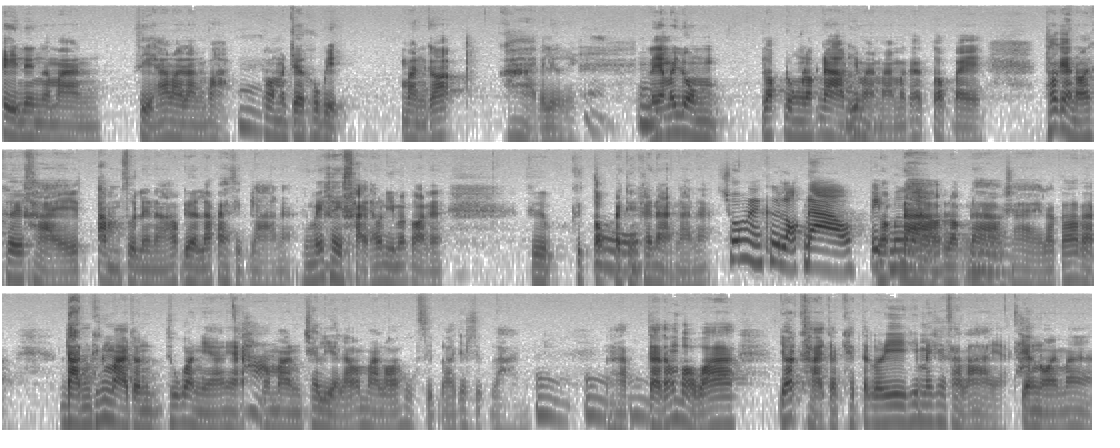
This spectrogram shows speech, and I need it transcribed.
ปีหนึ่งประมาณ 4ี่ห้าร้อยล้านบาท อืมพอมันเจอโควิด มันก็หายไปเลย อืม แล้วยังไม่รวมล็อกดงล็อกดาวน์ที่ผ่านมา มันก็ตกไป เท่าแก่น้อยเคยขายต่ำสุดเลยนะครับ เดือนละ 80 ล้านอะคือไม่เคยขายเท่านี้มาก่อนนะคือคือตกไปถึงขนาดนั้นนะช่วงนั้นคือล็อกดาวน์ปิดล็อกเมือง ดาวน์ล็อกดาวน์ใช่ แล้วก็แบบดันขึ้นมาจนทุกวันนี้เนี่ยค่ะ ประมาณเฉลี่ยแล้วประมาณ160 170 ล้านอืมอืมนะครับอืมแต่ต้องบอกว่ายอดขายจาก category ที่ไม่ใช่สาหร่ายอะค่ะยังน้อยมาก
